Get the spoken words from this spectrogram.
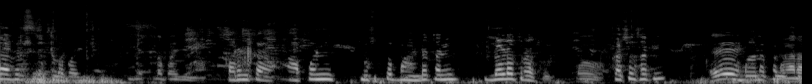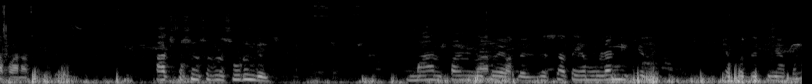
या मुलांचा आदर्श घेतला पाहिजे कारण का आपण नुसतं भांडत आणि लढत राहतो. कशासाठी? मानापणा आजपासून सगळं सोडून द्यायचं. मान पान नकोय आपल्याला. जसं आता या मुलांनी केलं त्या पद्धतीने आपण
